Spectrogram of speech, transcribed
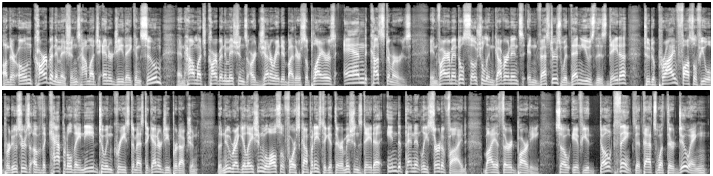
on their own carbon emissions, how much energy they consume, and how much carbon emissions are generated by their suppliers and customers. Environmental, social, and governance investors would then use this data to deprive fossil fuel producers of the capital they need to increase domestic energy production. The new regulation will also force companies to get their emissions data independently certified by a third party. So if you don't think that that's what they're doing,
